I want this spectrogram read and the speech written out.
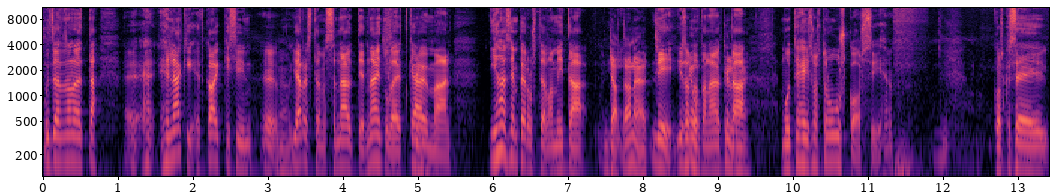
mutta hän sanoi, että he näki, että kaikki siinä järjestelmässä näytti, että näin tulee käymään, ihan sen perusteella, mitä... Data näyttää. Niin, iso Joo, data näyttää, mutta he ei suostunut uskoa siihen. Koska se ei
